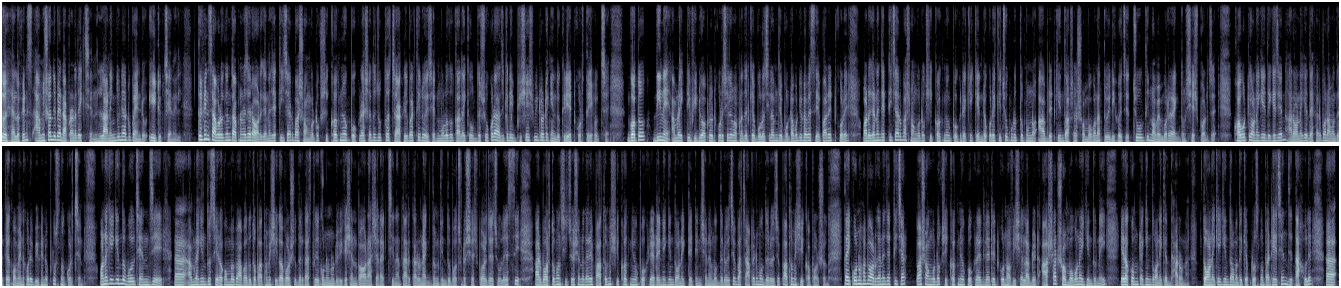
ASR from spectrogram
তো hello friends আমি সন্দীপেন আপনারা দেখছেন learning Duniya two point YouTube channel তো ফ্রেন্ডস আবারও কিন্তু আপনারা যারা অর্গানাইজার টিচার বা সংগঠক, শিক্ষক নিয়োগ প্রক্রিয়ার সাথে যুক্ত চাকরি প্রার্থী রয়েছেন, মূলত তাদেরকে উদ্দেশ্য করে আজকের এই বিশেষ ভিডিওটা কিন্তু ক্রিয়েট করতেই হচ্ছে। গত দিনে আমরা একটি ভিডিও আপলোড করেছিলাম, আপনাদেরকে বলেছিলাম যে মোটামুটিভাবে সেপারেট করে অর্গানাইজার টিচার বা সংগঠক, শিক্ষক নিয়োগ প্রক্রিয়াকে কেন্দ্র করে কিছু গুরুত্বপূর্ণ আপডেট কিন্তু আসার সম্ভাবনা তৈরি হয়েছে চলতি নভেম্বরের একদম শেষ পর্যায়ে। খবরটি অনেকেই দেখেছেন আর অনেকে দেখার পর আমাদেরকে কমেন্ট করে বিভিন্ন প্রশ্ন করছেন। অনেকেই কিন্তু বলছেন যে আমরা কিন্তু সেরকমভাবে আপাতত প্রাথমিক শিক্ষা পর্ষদের কাছ থেকে কোনো নোটিফিকেশন পাওয়ার আশা রাখছি না। তার কারণ একদম কিন্তু বছরের শেষ পর্যায়ে চলে এসেছি। আর বর্তমান সিচুয়েশনে দাঁড়িয়ে প্রাথমিক শিক্ষক নিয়োগ প্রক্রিয়াটা নিয়ে কিন্তু অনেকটাই টেনশনের মধ্যে রয়েছে বা চাপের মধ্যে রয়েছে প্রাথমিক শিক্ষা পর্ষদ। তাই কোনোভাবে অর্গানাইজার টিচার বা সংগঠক শিক্ষক নিয়োগ প্রক্রিয়া রিলেটেড কোনো অফিসিয়াল আপডেট আসার সম্ভাবনাই কিন্তু নেই। এরকমটা কিন্তু অনেকের ধারণা। তো অনেকেই কিন্তু আমাদেরকে প্রশ্ন পাঠিয়েছেন যে তাহলে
